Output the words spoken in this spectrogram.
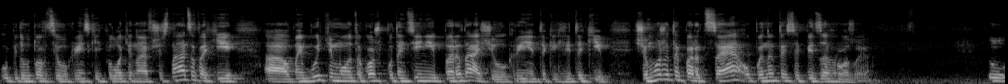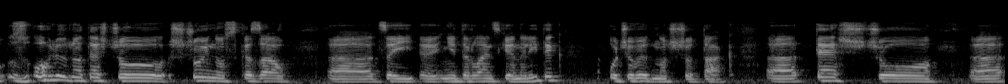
у підготовці українських пілотів на F-16 і а, в майбутньому також потенційній передачі Україні таких літаків. Чи може тепер це опинитися під загрозою? Ну, з огляду на те, що щойно сказав цей е, нідерландський аналітик, очевидно, що так. Те, що е, е,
